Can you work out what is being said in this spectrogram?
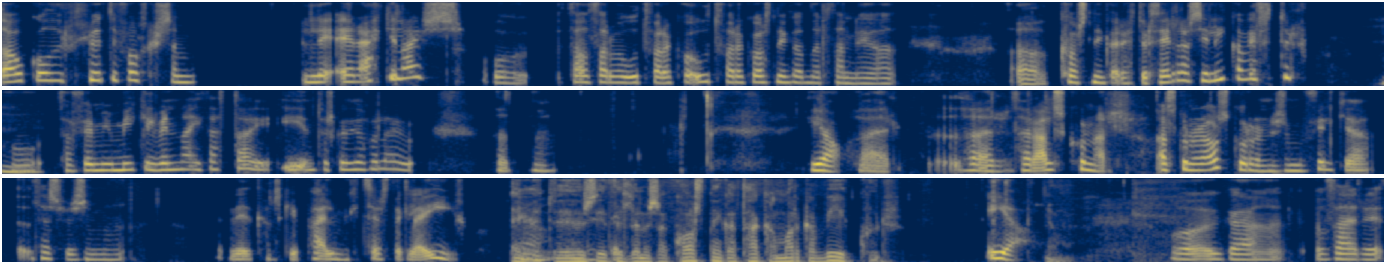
dágóður hluti fólk sem er ekki læs. Og þá þarf að útfara, útfara kostningarnar þannig að, að kostningar eftir þeirra sé líka virtur. Mm. og það fyrir mjög mikil vinna í þetta í, í indversku þjóðfélagi. Þannig að Já, það er, það er, það er alls konar, konar áskorunni sem að fylgja þessu sem við kannski pælum ekkert sérstaklega í. Sko. Einmitt, við höfum sér til dæmis að kostninga taka marga vikur. Já, Já. Og, uh, og það er,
